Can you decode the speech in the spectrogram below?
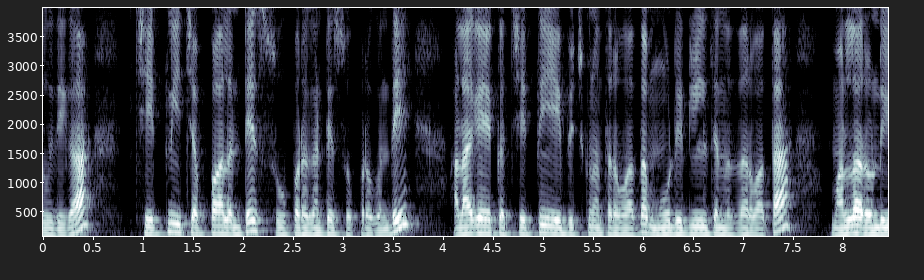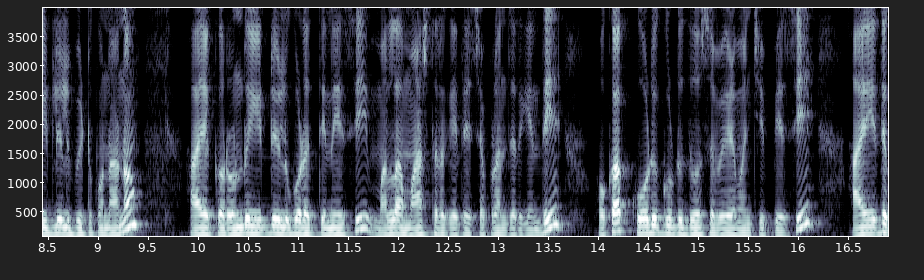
దూదిగా చట్నీ చెప్పాలంటే సూపర్గా అంటే సూపర్గా ఉంది. అలాగే యొక్క చట్నీ వేయించుకున్న తర్వాత మూడు ఇడ్లీలు తిన్న తర్వాత మళ్ళీ రెండు ఇడ్లీలు పెట్టుకున్నాను. ఆ యొక్క రెండు ఇడ్లీలు కూడా తినేసి మళ్ళీ మాస్టర్కి అయితే చెప్పడం జరిగింది. ఒక కోడిగుడ్డు దోశ వేయమని చెప్పేసి ఆయన అయితే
